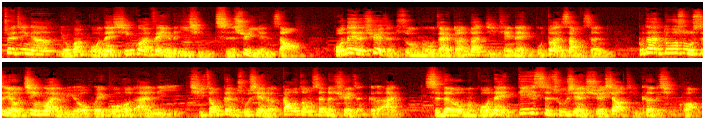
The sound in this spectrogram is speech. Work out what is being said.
最近啊，有关国内新冠肺炎的疫情持续延烧，国内的确诊数目在短短几天内不断上升，不但多数是由境外旅游回国后的案例，其中更出现了高中生的确诊个案。使得我们国内第一次出现学校停课的情况。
